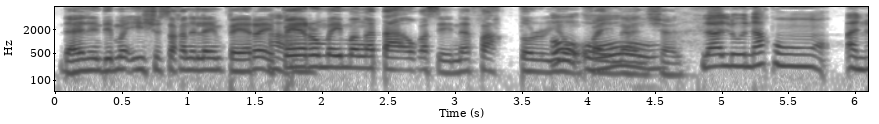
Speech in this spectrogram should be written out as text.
Dahil hindi ma-issue sa kanila yung pera eh. Oo. Pero may mga tao kasi na factor yung Oo. financial. Lalo na kung ano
